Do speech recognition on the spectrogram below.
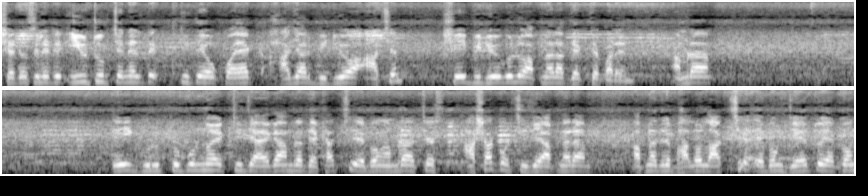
শ্যাডো সিলেটের ইউটিউব চ্যানেলটিতেও কয়েক হাজার ভিডিও আছেন। সেই ভিডিওগুলো আপনারা দেখতে পারেন। আমরা এই গুরুত্বপূর্ণ একটি জায়গা আমরা দেখাচ্ছি এবং আমরা আশা করছি যে আপনারা, আপনাদের ভালো লাগছে এবং যেহেতু এখন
